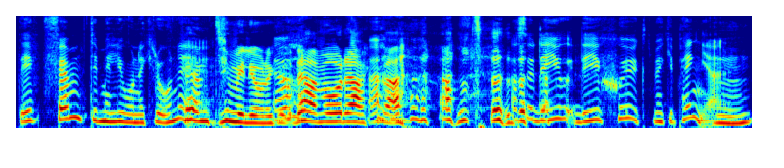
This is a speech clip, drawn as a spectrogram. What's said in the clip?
Det är 50 miljoner kronor. 50 miljoner kronor, Ja. det här med att räkna alltid. Alltså det är ju, det är ju sjukt mycket pengar. Mm.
